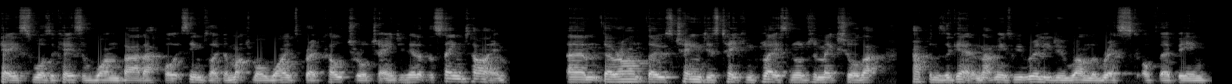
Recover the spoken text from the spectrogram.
case was a case of one bad apple. It seems like a much more widespread cultural change, and yet at the same time, um, there aren't those changes taking place in order to make sure that happens again. And that means we really do run the risk of there being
